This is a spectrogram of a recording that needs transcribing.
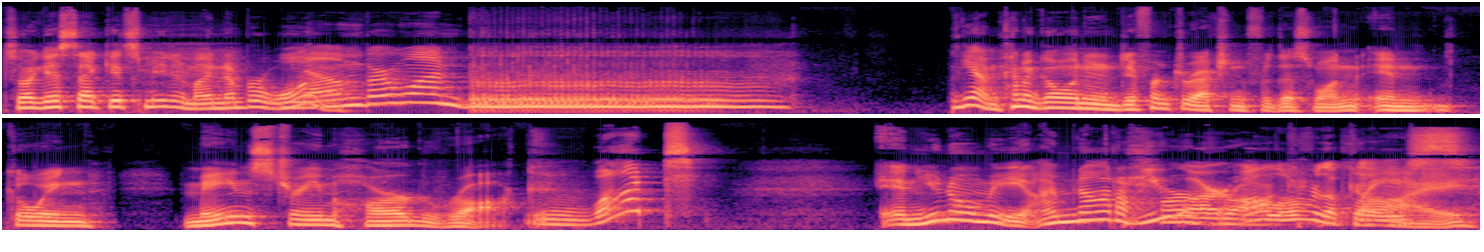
So I guess that gets me to my number one. Number one. Yeah, I'm kind of going in a different direction for this one and going mainstream hard rock. What? And you know me, I'm not a You hard are rock all over the place. guy.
